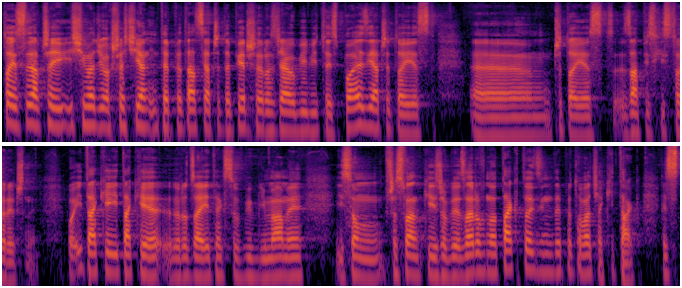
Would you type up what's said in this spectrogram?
To jest raczej, jeśli chodzi o chrześcijan, interpretacja, czy te pierwsze rozdziały Biblii to jest poezja, czy to jest, em, czy to jest zapis historyczny. Bo i takie, i takie rodzaje tekstów w Biblii mamy i są przesłanki, żeby zarówno tak to zinterpretować, jak i tak. Więc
